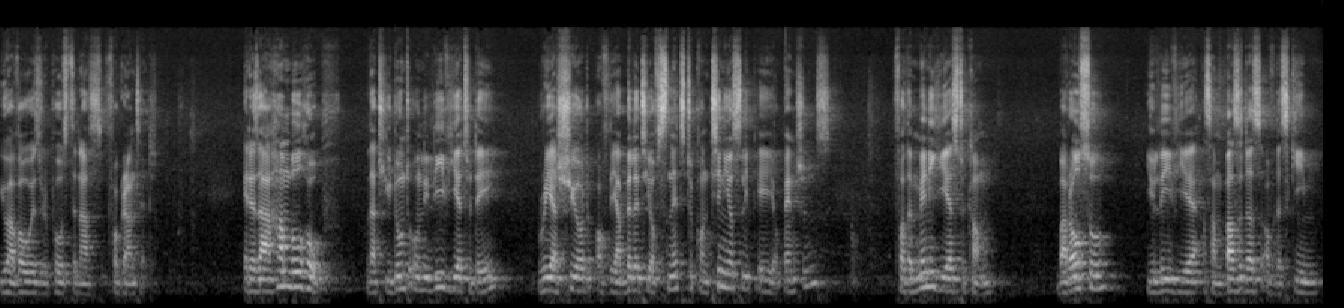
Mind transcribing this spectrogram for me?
you have always reposed in us for granted. It is our humble hope that you don't only leave here today reassured of the ability of SSNIT to continuously pay your pensions for the many years to come, but also you leave here as ambassadors of the scheme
